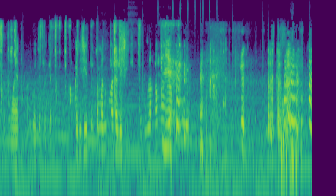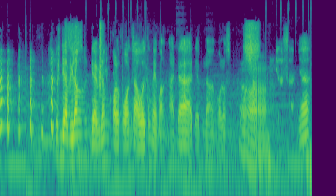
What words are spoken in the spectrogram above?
rumah temanku cepet-cepet. Sampai di situ temanku ada di situ aku bilang kamu Iya. terus dia bilang dia bilang kalau pohon sawo itu memang ada dia bilang kalau pohon Oh. biasanya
